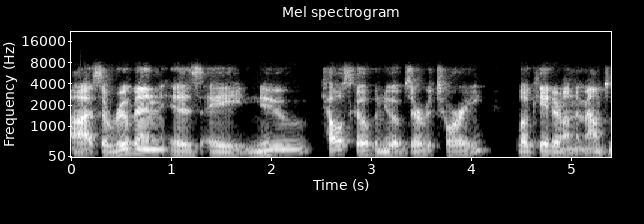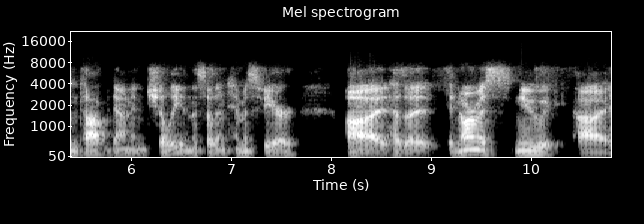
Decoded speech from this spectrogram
Uh, so Rubin is a new telescope, a new observatory located on the mountaintop down in Chile in the southern hemisphere. Uh, it has an enormous new uh,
